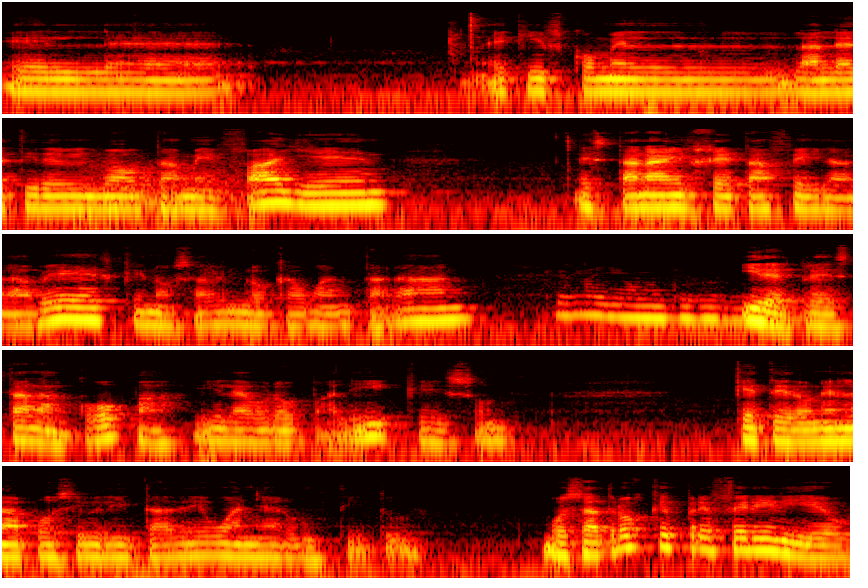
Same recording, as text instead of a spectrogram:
el, eh, equips com l'Atleti de Bilbao també fallen, estan ahí el Getafe i l'Alavés, que no sabem lo que aguantaran, Que és la Lliga Montesori. i després està la Copa i l'Europa League, que són que te donen la possibilitat de guanyar un títol. Vosaltres què preferiríeu?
